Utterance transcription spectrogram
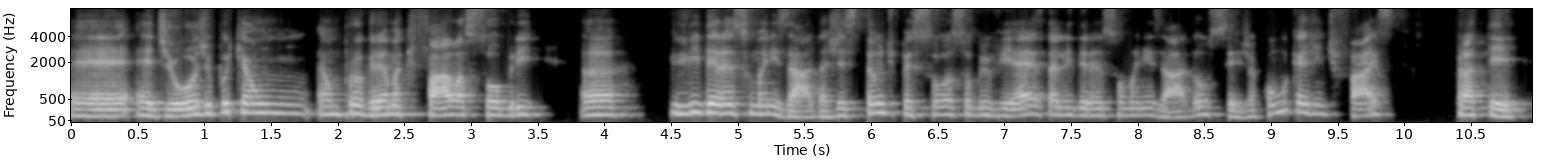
é, é de hoje, porque é um, é um programa que fala sobre uh, liderança humanizada, gestão de pessoas sobre o viés da liderança humanizada, ou seja, como que a gente faz para ter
